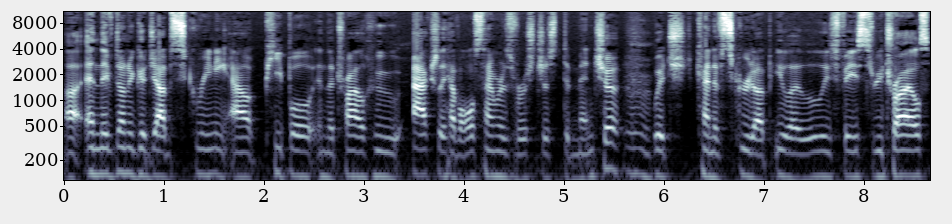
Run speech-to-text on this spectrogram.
Uh, and they've done a good job screening out people in the trial who actually have Alzheimer's versus just dementia, which kind of screwed up Eli Lilly's phase three trials.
